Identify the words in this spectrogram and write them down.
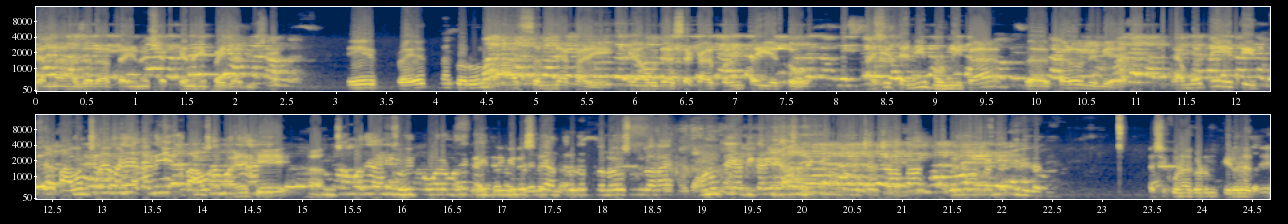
त्यांना हजर राहता येणं शक्य नाही पहिल्या दिवशी. ते प्रयत्न करून आज संध्याकाळी किंवा उद्या सकाळपर्यंत येतो. अशी त्यांनी भूमिका कळवलेली आहे. त्यामुळे ते येतील आणि ते- हा. तुमच्यामध्ये आणि रोहित पवारांमध्ये काहीतरी विनसले अंतर्गत कलह सुरू झालाय. म्हणून ते या ठिकाणी चर्चा आता केली जाते. अशी कोणाकडून केलं जाते?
